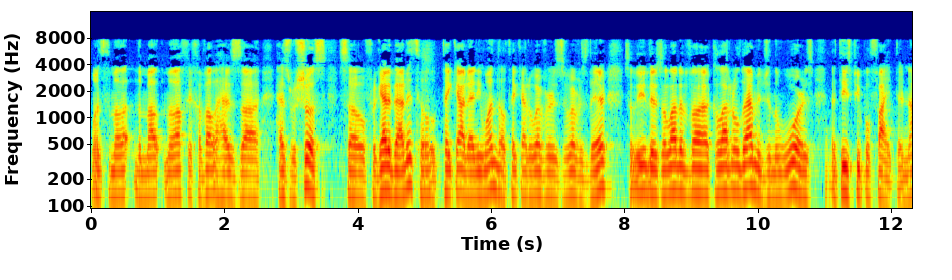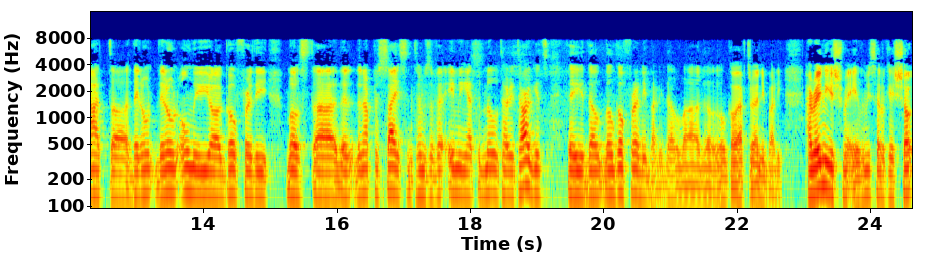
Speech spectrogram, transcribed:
Once the Mal- the Mal- Malachi Chavala has uh, has rishus, so forget about it. He'll take out anyone. They'll take out whoever's whoever's there. So the, there's a lot of uh, collateral damage in the wars that these people fight. They're not. They don't. They don't only go for the most, uh, they're, they're, not precise in terms of aiming at the military targets. They they'll, they'll go for anybody. They'll, uh, they'll, they'll go after anybody. Hareni Ishmaelim. He said, okay, show,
